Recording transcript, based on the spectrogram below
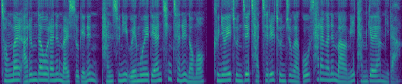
정말 아름다워라는 말 속에는 단순히 외모에 대한 칭찬을 넘어 그녀의 존재 자체를 존중하고 사랑하는 마음이 담겨야 합니다.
